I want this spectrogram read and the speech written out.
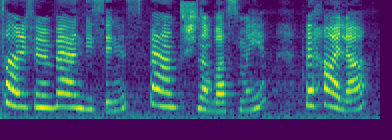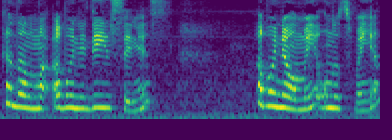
Tarifimi beğendiyseniz beğen tuşuna basmayı ve hala kanalıma abone değilseniz abone olmayı unutmayın.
